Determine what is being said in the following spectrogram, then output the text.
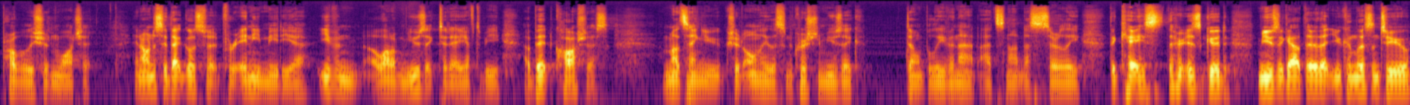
Probably shouldn't watch it. And honestly that goes for, for any media. Even a lot of music today you have to be a bit cautious i'm not saying you should only listen to christian music don't believe in that that's not necessarily the case there is good music out there that you can listen to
